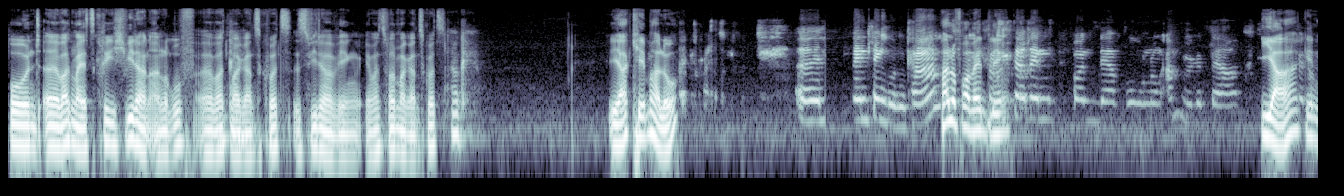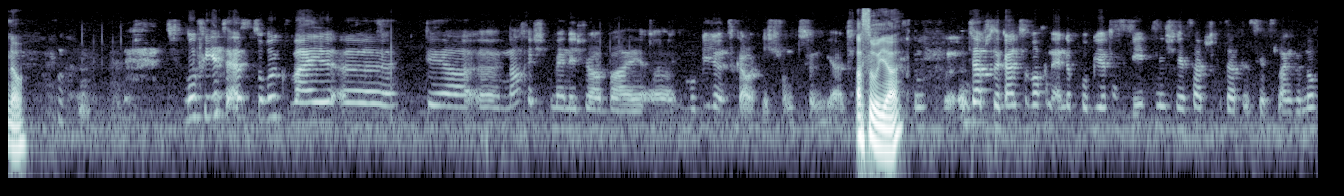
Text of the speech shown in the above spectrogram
Und äh, warte mal, jetzt kriege ich wieder einen Anruf. Äh, warte mal ganz kurz. Ist wieder wegen. Ja, warte mal ganz kurz. Okay. Ja, Kim, hallo. Äh, Wendling, guten Tag. Hallo, Frau Wendling. Vermieterin von der Wohnung am Mühlenberg. Ja, genau. Ich rufe jetzt erst zurück, weil äh, der äh, Nachrichtenmanager bei äh, Immobilien Scout nicht funktioniert. Ach so, ja. Ich habe es das ganze Wochenende probiert, das geht nicht. Jetzt habe ich gesagt, das ist jetzt lang genug.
